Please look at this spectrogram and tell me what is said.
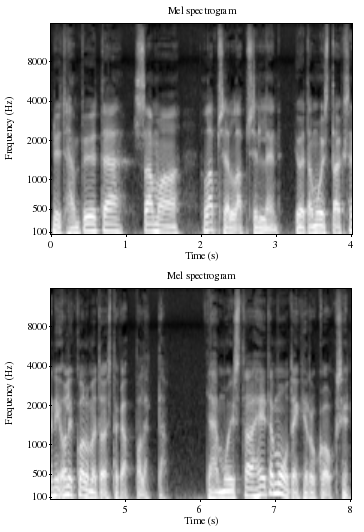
Nyt hän pyytää samaa lapsenlapsilleen, joita muistaakseni oli 13 kappaletta. Ja hän muistaa heitä muutenkin rukouksin.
